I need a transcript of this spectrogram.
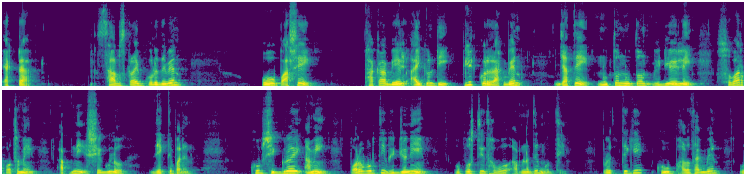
একটা সাবস্ক্রাইব করে দেবেন। ও পাশে থাকা বেল আইকনটি ক্লিক করে রাখবেন যাতে নতুন নতুন ভিডিও এলে সবার প্রথমে আপনি সেগুলো দেখতে পারেন। খুব শীঘ্রই আমি পরবর্তী ভিডিও নিয়ে উপস্থিত হব আপনাদের মধ্যে। প্রত্যেকে খুব ভালো থাকবেন ও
